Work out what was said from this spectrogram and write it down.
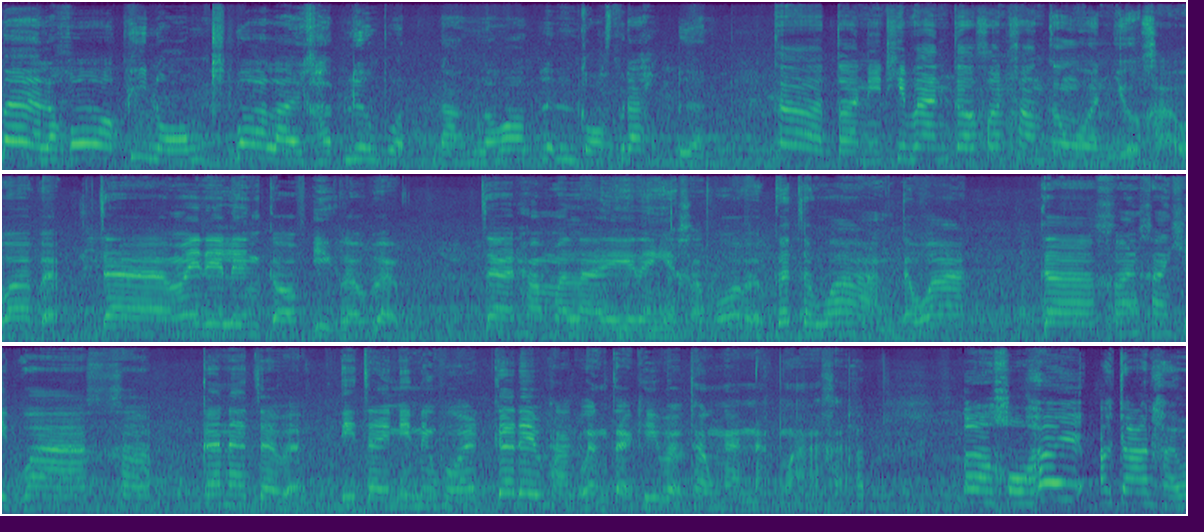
แม่แล้วก็พี่น้องคิดว่าอะไรครับ เรื่องปวดหลังแล้วก็เล่นกอล์ฟไม่ได้6เดือน ก็ตอนนี้ที่บ้านก็ค่อนข้างกังวลอยู่ค่ะว่าแบบจะไม่ได้เล่นกอล์ฟอีกแล้วแบบจะทำอะไรอะไรเงี้ยค่ะเพราะว่าแบบก็จะว่างแต่ว่าก็ค่อนข้างคิดว่าก็ก็น่าจะแบบดีใจนิดนึงเพราะว่าก็ได้พักหลังจากที่แบบทำงานหนักมาค่ะครับเอ่อขอให้อาการหายไ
